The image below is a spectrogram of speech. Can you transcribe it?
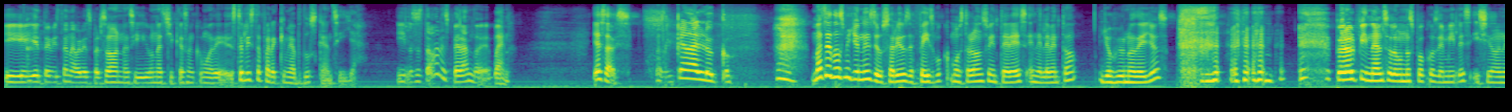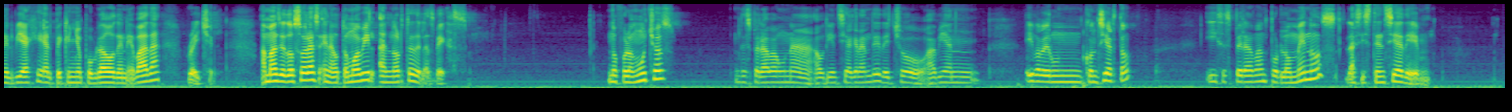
Y, y entrevistan a varias personas y unas chicas son como de, estoy lista para que me abduzcan, sí, ya. Y los estaban esperando, ¿eh? Bueno, ya sabes. Cada loco. Más de 2 millones de usuarios de Facebook mostraron su interés en el evento. Yo fui uno de ellos. Pero al final solo unos pocos de miles hicieron el viaje al pequeño poblado de Nevada, Rachel, a más de dos horas en automóvil al norte de Las Vegas. No fueron muchos, esperaba una audiencia grande, de hecho habían iba a haber un concierto y se esperaban por lo menos la asistencia de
